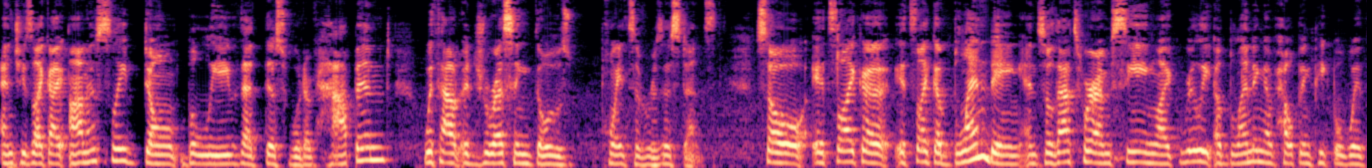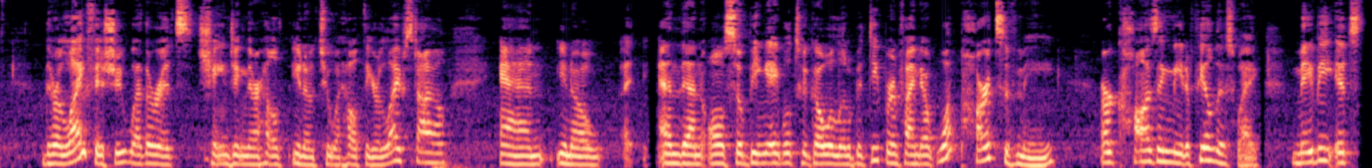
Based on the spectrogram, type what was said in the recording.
And she's like, I honestly don't believe that this would have happened without addressing those points of resistance. So it's like a it's like a blending, and so that's where I'm seeing like really a blending of helping people with their life issue, whether it's changing their health, you know, to a healthier lifestyle, and you know, and then also being able to go a little bit deeper and find out what parts of me are causing me to feel this way. Maybe it's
